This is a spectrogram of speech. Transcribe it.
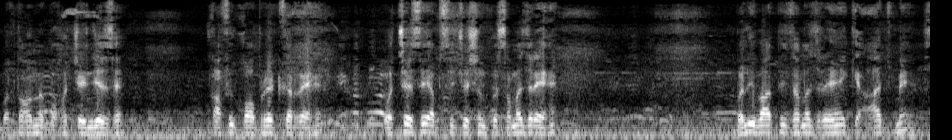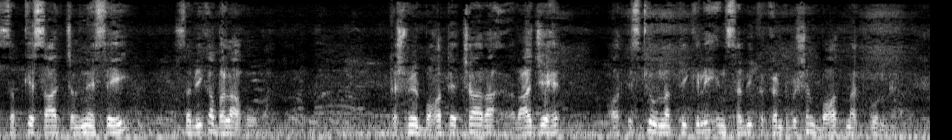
برتاؤ میں بہت چینجز ہے کافی کوپریٹ کر رہے ہیں۔ وہ اچھے سے اب سچویشن کو سمجھ رہے ہیں۔ بھلی بات ہی سمجھ رہے ہیں کہ آج میں سب کے ساتھ چلنے سے ہی سبھی کا بھلا ہوگا۔ کشمیر بہت اچھا راجیہ ہے اور اس کی انتی کے لیے ان سبھی کا کنٹریبیوشن بہت مہتوپورن ہے۔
